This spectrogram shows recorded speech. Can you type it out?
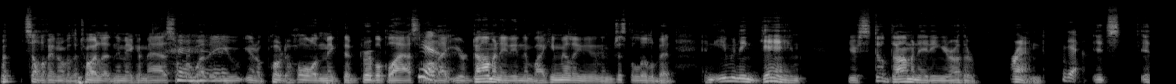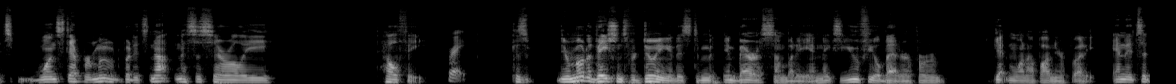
put cellophane over the toilet and they make a mess, or whether you, you know, put a hole and make the dribble glass and all that. You're dominating them by humiliating them just a little bit. And even in game, you're still dominating your other friend. Yeah. It's it's one step removed, but it's not necessarily healthy Right. because your motivations for doing it is to embarrass somebody and makes you feel better for getting one up on your buddy. And it's a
